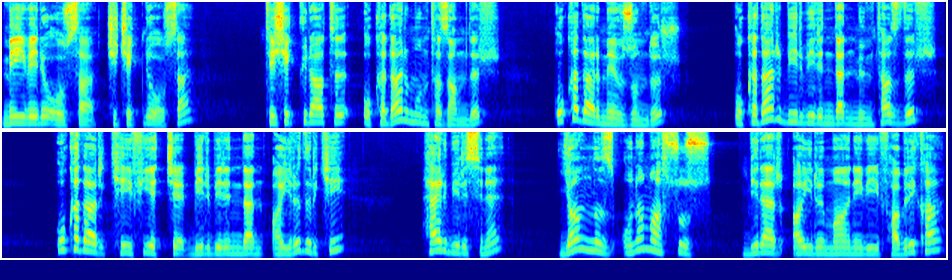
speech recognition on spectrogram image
meyveli olsa, çiçekli olsa teşekkülatı o kadar muntazamdır, o kadar mevzundur, o kadar birbirinden mümtazdır, o kadar keyfiyetçe birbirinden ayrıdır ki her birisine yalnız ona mahsus birer ayrı manevi fabrika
